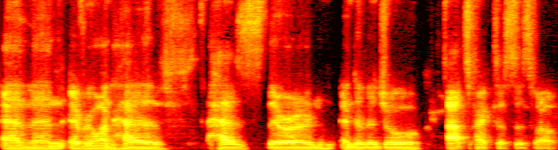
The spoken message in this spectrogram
and then everyone have has their own individual arts practice as well.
